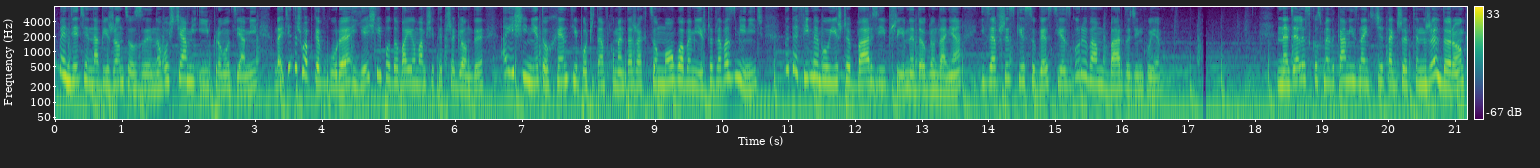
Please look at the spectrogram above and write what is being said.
i będziecie na bieżąco z nowościami i promocjami. Dajcie też łapkę w górę, jeśli podobają Wam się te przeglądy, a jeśli nie, to chętnie poczytam w komentarzach, co mogłabym jeszcze dla Was zmienić, by te filmy były jeszcze bardziej przyjemne do oglądania i za wszystkie sugestie z góry Wam bardzo dziękuję. Na dziale z kosmetykami znajdziecie także ten żel do rąk.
